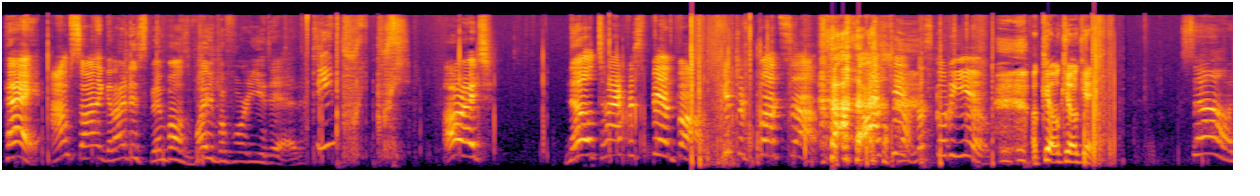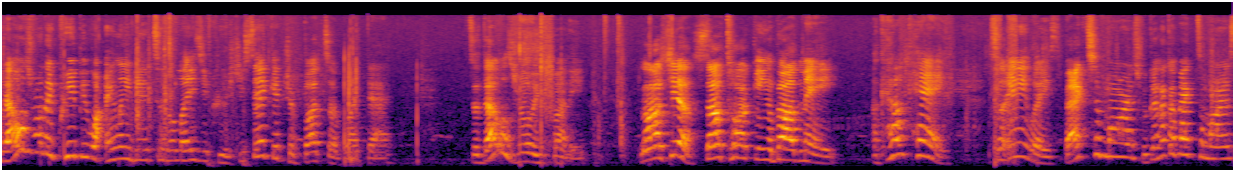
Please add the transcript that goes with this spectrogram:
Hey, I'm Sonic and I did spinballs way before you did. Alright. No time for spinballs. Get your butts up. oh shit, let's go to you. Okay, okay, okay. So, that was really creepy what Eileen did to the Lazy Crew. She said get your butts up like that. So, that was really funny. Laisha, stop talking about me. Okay, okay. So, anyways, back to Mars. We're gonna go back to Mars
